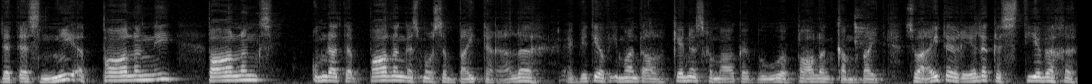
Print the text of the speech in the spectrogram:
Dit is nie 'n paling nie. Palings omdat 'n paling is mos 'n buiter. Hulle ek weet nie of iemand al kennis gemaak het hoe 'n paling kan byt. So hy het 'n redelike stewige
